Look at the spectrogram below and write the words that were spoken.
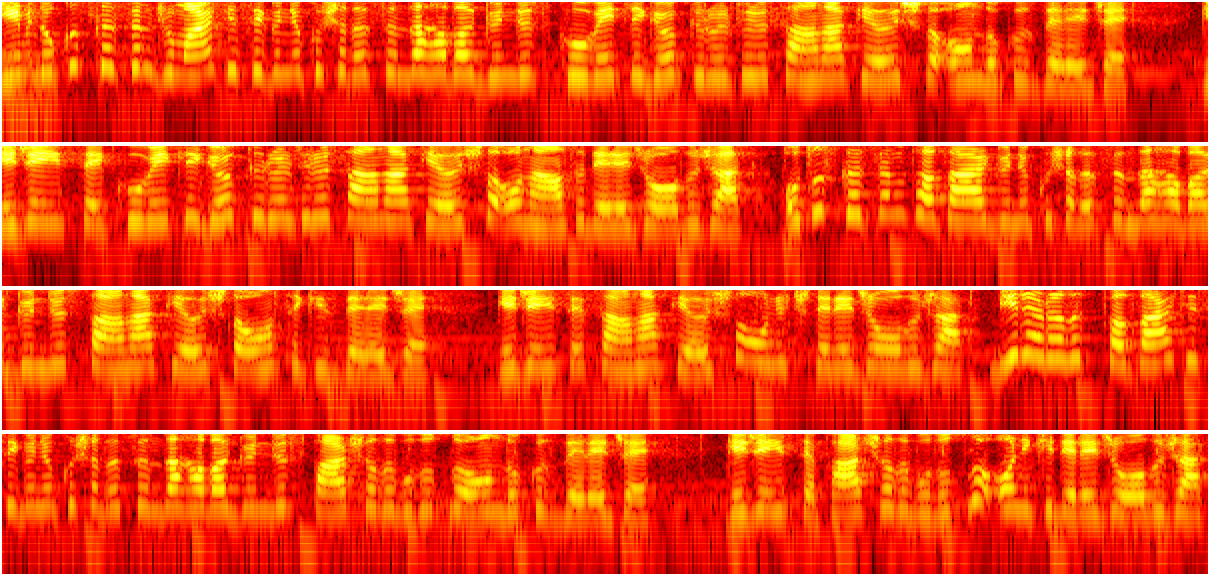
29 Kasım Cumartesi günü Kuşadası'nda hava gündüz kuvvetli gök gürültülü sağanak yağışlı 19 derece. Gece ise kuvvetli gök gürültülü sağanak yağışlı 16 derece olacak. 30 Kasım Pazar günü Kuşadası'nda hava gündüz sağanak yağışlı 18 derece. Gece ise sağanak yağışlı 13 derece olacak. 1 Aralık Pazartesi günü Kuşadası'nda hava gündüz parçalı bulutlu 19 derece. Gece ise parçalı bulutlu 12 derece olacak.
